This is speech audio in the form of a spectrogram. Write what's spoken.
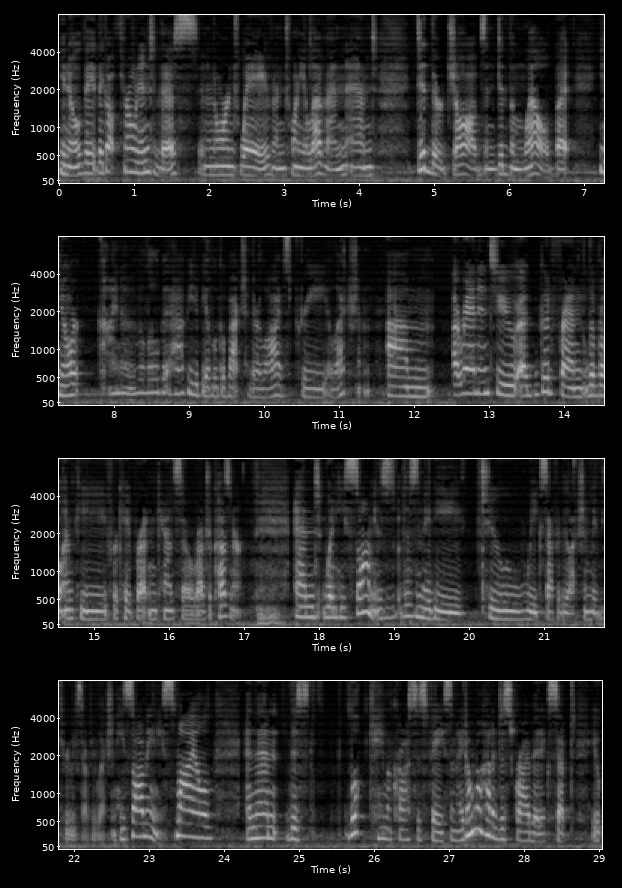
You know, they, they got thrown into this in an orange wave in 2011 and did their jobs and did them well, but, you know, are kind of a little bit happy to be able to go back to their lives pre election. Um, I ran into a good friend, Liberal MP for Cape Breton, Canso, Roger Cuzner. Mm-hmm. And when he saw me, this is, this is maybe two weeks after the election, maybe three weeks after the election, he saw me and he smiled. And then this look came across his face, and I don't know how to describe it except it,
